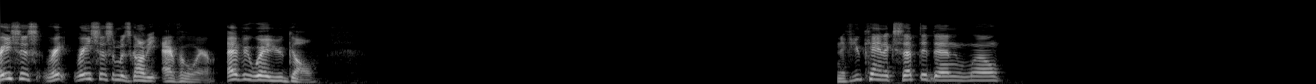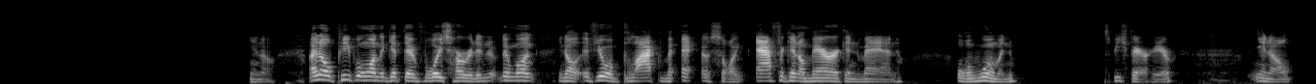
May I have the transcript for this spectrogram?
Racist, ra racism is going to be everywhere. Everywhere you go. And if you can't accept it, then, well... You know, I know people want to get their voice heard, and they want, you know, if you're a black, eh, uh, sorry, African American man or woman, let's be fair here, you know,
